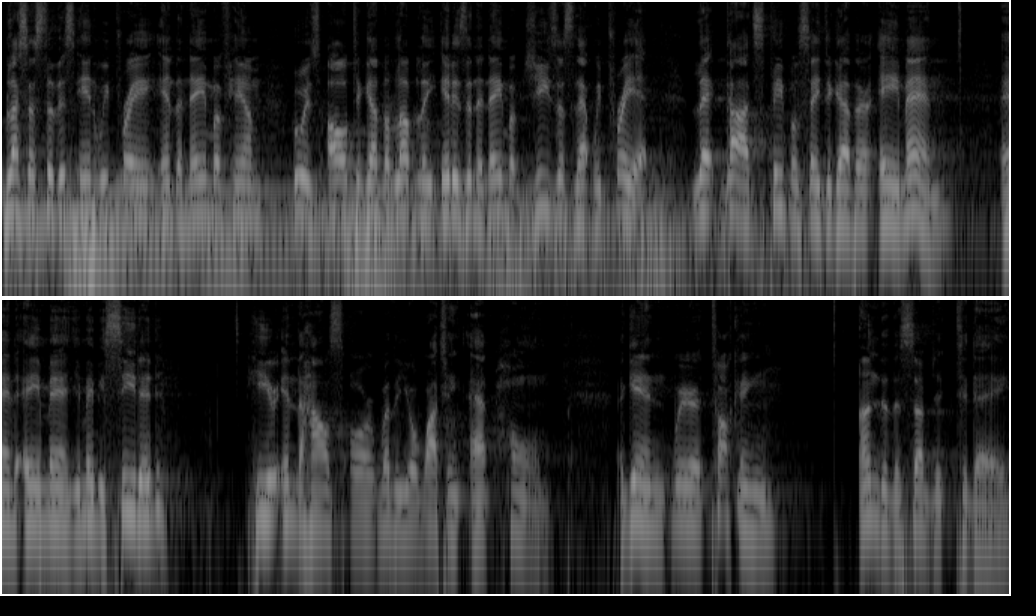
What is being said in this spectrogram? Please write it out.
Bless us to this end, we pray, in the name of Him who is altogether lovely. It is in the name of Jesus that we pray it. Let God's people say together, Amen and Amen. You may be seated here in the house or whether you're watching at home. Again, we're talking under the subject today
